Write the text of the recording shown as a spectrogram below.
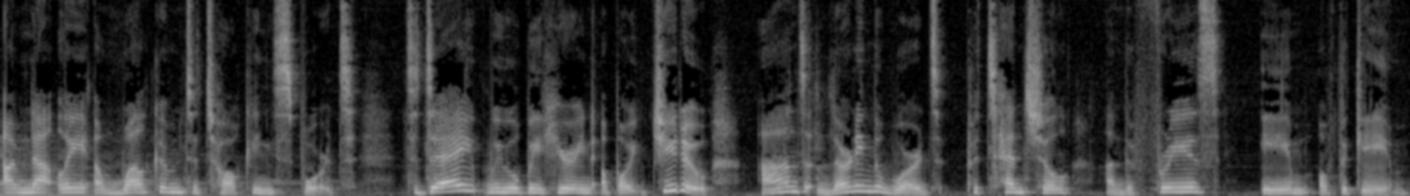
I'm Natalie, and welcome to Talking Sport. Today we will be hearing about judo and learning the words potential and the phrase aim of the game.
